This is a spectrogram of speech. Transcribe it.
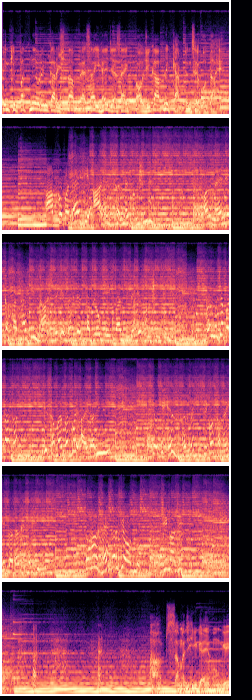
इनकी पत्नी और इनका रिश्ता वैसा ही है जैसा एक फौजी का अपने कैप्टन से होता है। आपको पता है कि आज इस घर में फ़ंक्शन है? और मैंने कहा था कि नाश्ते के सब लोग एक बार मिलेंगे फ़ंक्शन के लिए। पर मुझे पता था कि समय पर कोई आएगा ही नहीं, क्योंकि इस घर में किसी को समय की कदर है ही नहीं। कहाँ है घर के और लोग? जी माँ जी आप समझ ही गए होंगे,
